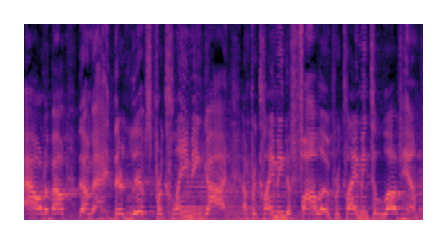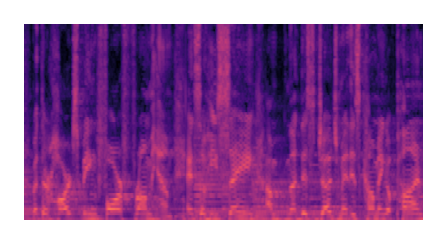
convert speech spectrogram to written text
out about um, their lips proclaiming God and proclaiming to follow, proclaiming to love him, but their hearts being far from him. And so he's saying this judgment is coming upon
